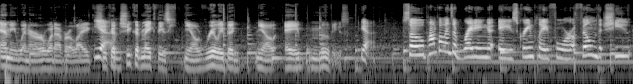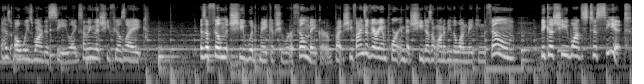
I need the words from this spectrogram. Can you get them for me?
Emmy winner or whatever. Like Yeah. she could she could make these you know really big you know A movies. Yeah. So Pompo ends up writing a screenplay for a film that she has always wanted to see, like something that she feels like is a film that she would make if she were a filmmaker, but she finds it very important that she doesn't want to be the one making the film because she wants to see it.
